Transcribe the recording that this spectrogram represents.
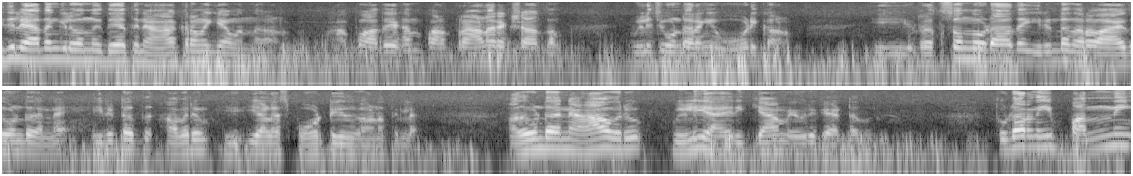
ഇതിലേതെങ്കിലും ഒന്ന് ഇദ്ദേഹത്തിനെ ആക്രമിക്കാൻ വന്നതാണ്. അപ്പോൾ അദ്ദേഹം പ്രാണരക്ഷാർത്ഥം വിളിച്ചുകൊണ്ട് ഇറങ്ങി ഓടിക്കാണും. ഈ ഡ്രസ്സൊന്നും ഇടാതെ ഇരുണ്ട നിറം ആയതുകൊണ്ട് തന്നെ ഇരുട്ടത്ത് അവരും ഇയാളെ സ്പോട്ട് ചെയ്ത് കാണത്തില്ല. അതുകൊണ്ട് തന്നെ ആ ഒരു വിളിയായിരിക്കാം ഇവർ കേട്ടത്. തുടർന്ന് ഈ പന്നി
